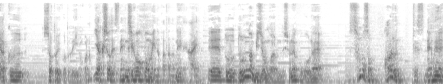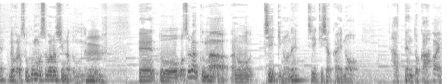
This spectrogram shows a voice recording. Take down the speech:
い役所ということでいいのかな？役所ですね。ね地方公務員の方なので、ねはい。えっ、と、どんなビジョンがあるんでしょうね、ここね。そもそもあるんですね。ね。だからそこも素晴らしいなと思うんだけど。うん。えっ、と、おそらくまあ、あの、地域のね、地域社会の発展とか、はい。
